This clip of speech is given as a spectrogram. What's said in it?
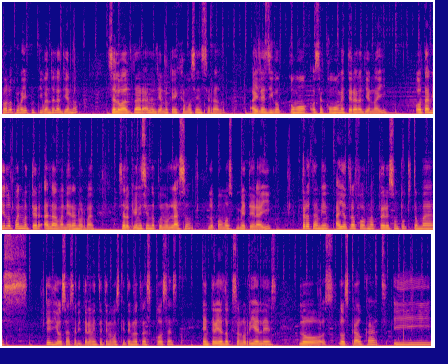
Todo lo que vaya cultivando el aldeano... Se lo va a dar al aldeano que dejamos encerrado. Ahí les digo cómo, o sea, cómo meter al aldeano ahí. O también lo pueden meter a la manera normal. O sea, lo que viene siendo con un lazo, lo podemos meter ahí. Pero también hay otra forma, pero es un poquito más tediosa. O sea, literalmente tenemos que tener otras cosas. Entre ellas lo que son los rieles, los, los cow cards y...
